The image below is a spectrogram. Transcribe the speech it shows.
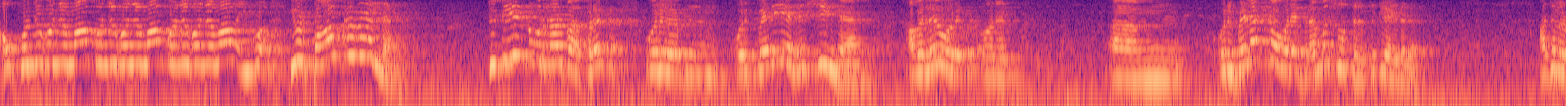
அவன் கொஞ்சம் கொஞ்சமா கொஞ்சம் கொஞ்சமா கொஞ்சம் கொஞ்சமா இவர் பார்க்கவே இல்லை. திடீர்னு ஒரு நாள் பிறகு ஒரு ஒரு பெரிய ரிஷிங்க அவர் ஒரு ஒரு ஒரு விளக்க ஒரு பிரம்மசூத்திரத்துக்கு எழுதுறார். அதுல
